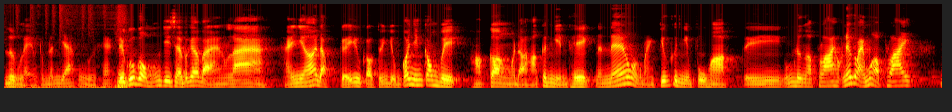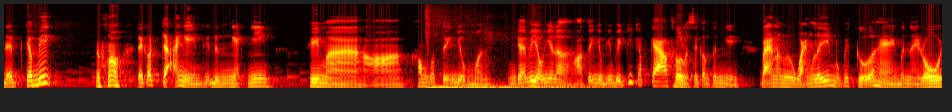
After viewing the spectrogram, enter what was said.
lương lẹo trong đánh giá của người khác. Điều cuối cùng muốn chia sẻ với các bạn là hãy nhớ đọc kỹ yêu cầu tuyển dụng. Có những công việc họ cần mà đòi hỏi kinh nghiệm thiệt, nên nếu mà các bạn chưa có kinh nghiệm phù hợp thì cũng đừng apply. Hoặc nếu các bạn muốn apply để cho biết, đúng không? Để có trải nghiệm thì đừng ngạc nhiên khi mà họ không có tuyển dụng mình. Okay? ví dụ như là họ tuyển dụng những vị trí cấp cao thường là sẽ cần kinh nghiệm. Bạn là người quản lý một cái cửa hàng bên này rồi,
